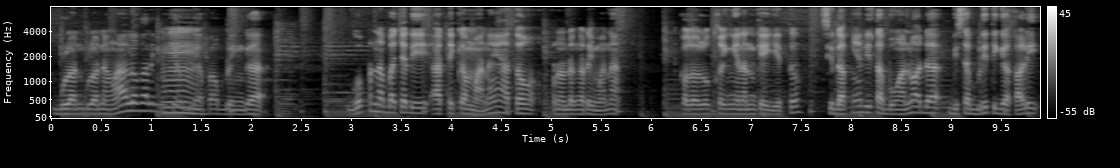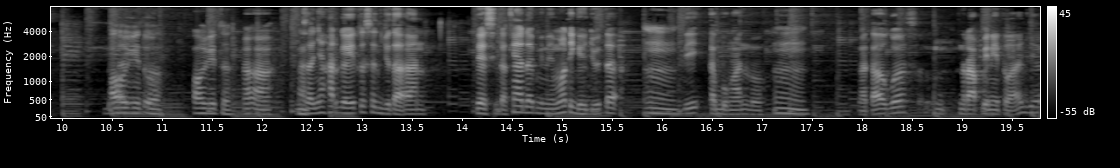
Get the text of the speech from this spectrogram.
bulan-bulan yang lalu kali mikir Hmm. apa beli enggak. Gue pernah baca di artikel mana ya atau pernah denger di mana. Kalau lu keinginan kayak gitu, sidaknya di tabungan lu ada bisa beli tiga kali. oh gitu oh gitu Heeh. Misalnya harga itu sejutaan. Ya sidaknya ada minimal 3 juta hmm. di tabungan lu. Hmm. Nggak tahu gue nerapin itu aja.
